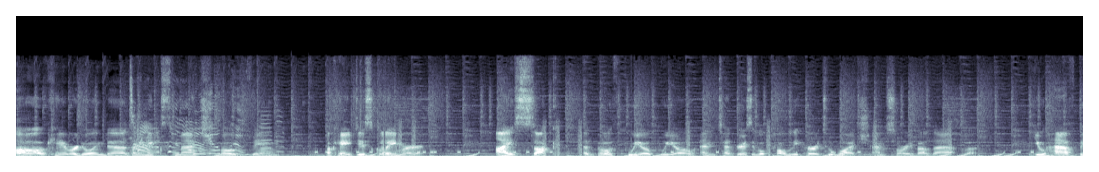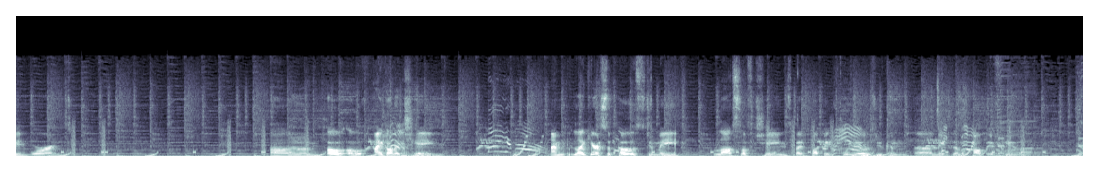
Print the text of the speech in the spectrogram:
Oh, okay, we're doing the, the mixed match mode thing. Okay, disclaimer. I suck at both Puyo Puyo and Tetris. It will probably hurt to watch. I'm sorry about that, but you have been warned. Um, oh, oh, I got a chain. I'm, like, you're supposed to make lots of chains by popping Puyos. You can uh, make them pop if you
